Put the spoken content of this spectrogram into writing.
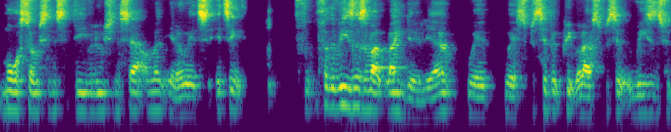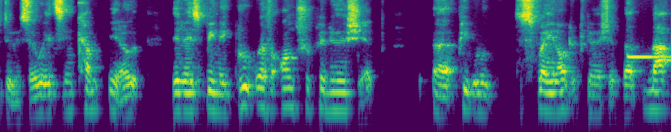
more so since the devolution settlement. You know, it's it's a, for, for, the reasons I've outlined earlier, where where specific people have specific reasons for doing so. It's income. You know, there has been a group of entrepreneurship, uh, people displaying entrepreneurship that that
